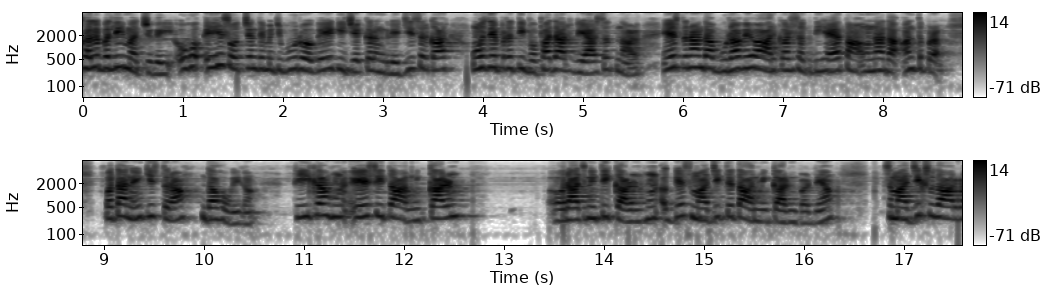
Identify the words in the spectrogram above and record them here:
ਖਲਬਲੀ ਮਚ ਗਈ। ਉਹ ਇਹ ਸੋਚਣ ਤੇ ਮਜਬੂਰ ਹੋ ਗਏ ਕਿ ਜੇਕਰ ਅੰਗਰੇਜ਼ੀ ਸਰਕਾਰ ਉਸ ਦੇ ਪ੍ਰਤੀ ਵਫਾਦਾਰ ਰਿਆਸਤ ਨਾਲ ਇਸ ਤਰ੍ਹਾਂ ਦਾ ਬੁਰਾ ਵਿਵਹਾਰ ਕਰ ਸਕਦੀ ਹੈ, ਤਾਂ ਉਹਨਾਂ ਦਾ ਅੰਤ ਪਤਾ ਨਹੀਂ ਕਿਸ ਤਰ੍ਹਾਂ ਦਾ ਹੋਵੇਗਾ। ਠੀਕ ਆ, ਹੁਣ ਇਹ ਸੀ ਧਾਰਮਿਕ ਕਾਰਨ ਰਾਜਨੀਤਿਕ ਕਾਰਨ। ਹੁਣ ਅੱਗੇ ਸਮਾਜਿਕ ਤੇ ਧਾਰਮਿਕ ਕਾਰਨ ਪੜ੍ਹਦੇ ਹਾਂ। ਸਮਾਜਿਕ ਸੁਧਾਰ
